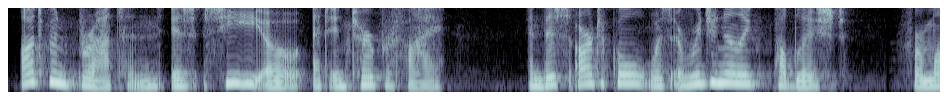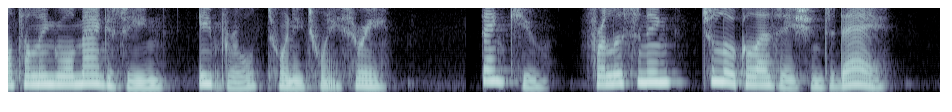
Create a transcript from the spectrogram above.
Oddmund Braaten is CEO at Interprefy, and this article was originally published for Multilingual Magazine, April 2023. Thank you for listening to Localization Today.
